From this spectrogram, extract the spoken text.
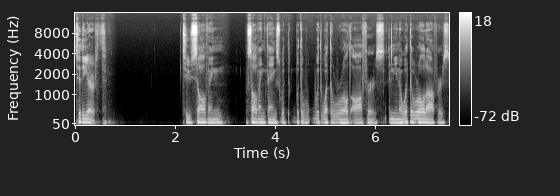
to the earth, to solving solving things with with the, with what the world offers, and you know what the world offers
